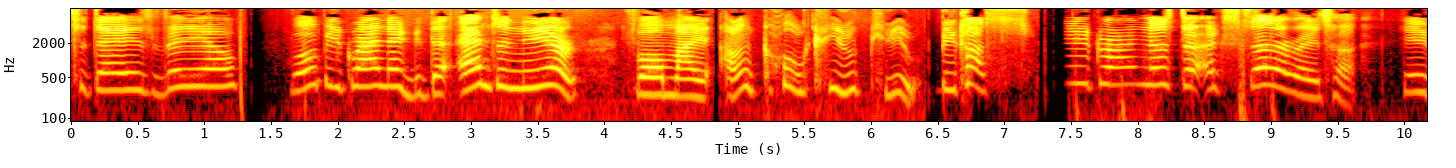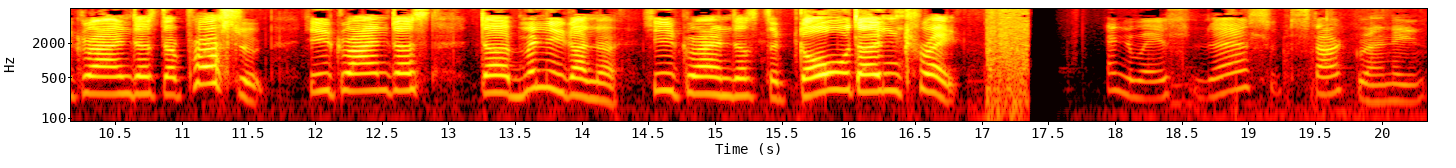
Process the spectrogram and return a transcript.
today's video, we'll be grinding the engineer for my Uncle QQ because he grinds the accelerator, he grinds the pursuit, he grinds the minigunner, he grinds us the golden crate. Anyways, let's start grinding.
